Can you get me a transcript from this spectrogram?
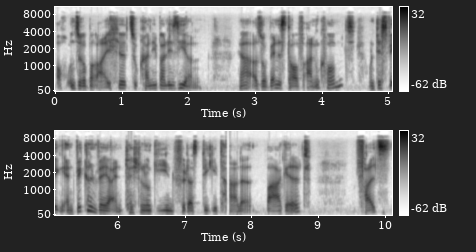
auch unsere Bereiche zu kannibalisieren. Ja, also wenn es darauf ankommt, und deswegen entwickeln wir ja in Technologien für das digitale Bargeld, falls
